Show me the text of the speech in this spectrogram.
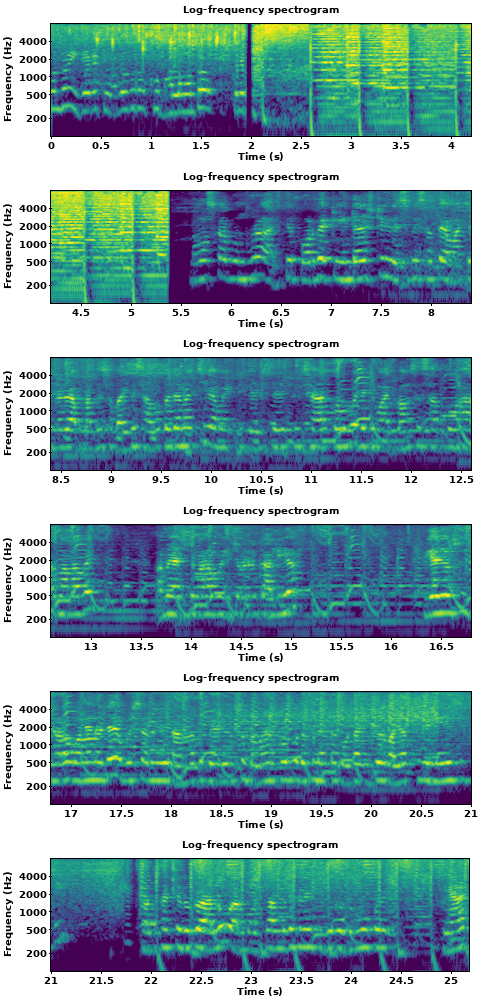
বন্ধুরা ইঁচড়ের টুকরোগুলো খুব ভালো মতো করে নমস্কার বন্ধুরা, আজকের পর্বে একটি ইন্টারেস্টিং রেসিপির সাথে আমার চ্যানেলে আপনাদের সবাইকে স্বাগত জানাচ্ছি। আমি একটি রেসিপি শেয়ার করব, যেটি মাছ, মাংসের সাথে হার বানাবে। আমি আজকে বানাবো ইঁচড়ের কালিয়া। পেঁয়াজ, রসুন ছাড়াও বানানো যায়। অবশ্যই আমি রান্নাতে পেঁয়াজ, রসুন ব্যবহার করব। দেখুন, একটা গোটা ইঁচড় বাজার থেকে নিয়ে এসেছি। সাথে থাকছে দুটো আলু আর মশলার মধ্যে এখানে দুটো ডুমো করে পেঁয়াজ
